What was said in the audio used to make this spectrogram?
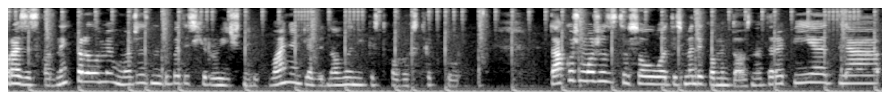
У разі складних переломів може знадобитись хірургічне лікування для відновлення кісткових структур. Також може застосовуватись медикаментозна терапія для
